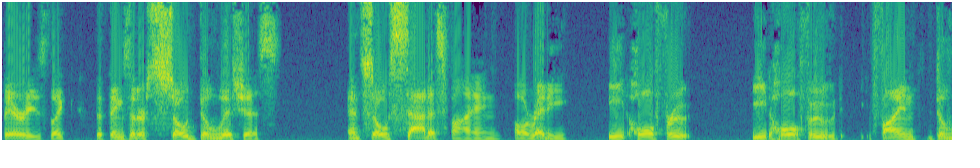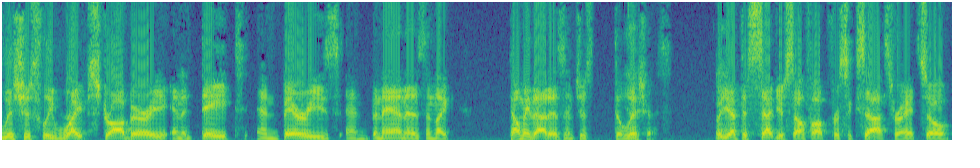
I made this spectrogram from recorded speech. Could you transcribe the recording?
berries, like the things that are so delicious and so satisfying already. Eat whole fruit. Eat whole food. Find deliciously ripe strawberry and a date and berries and bananas and like tell me that isn't just delicious. But you have to set yourself up for success, right? So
